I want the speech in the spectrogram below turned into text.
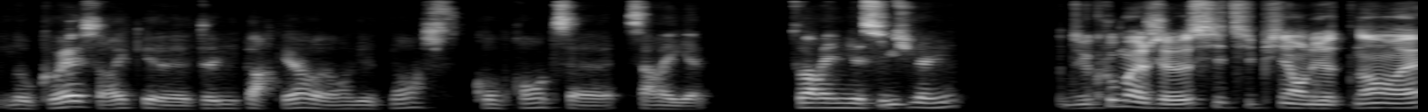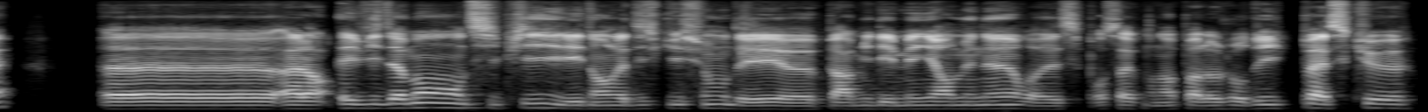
donc ouais, c'est vrai que Tony Parker en lieutenant, je comprends que ça, ça régale. Toi, Rémi aussi, tu l'as mis? Du coup, moi j'ai aussi Tipeee en lieutenant, ouais. Euh, alors évidemment, Tipeee, il est dans la discussion des euh, parmi les meilleurs meneurs. Euh, c'est pour ça qu'on en parle aujourd'hui parce que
